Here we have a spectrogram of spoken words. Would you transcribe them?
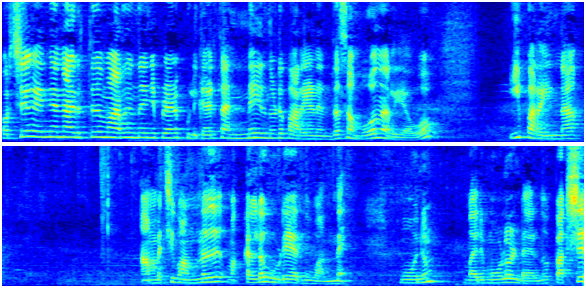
കുറച്ച് കഴിഞ്ഞ് ഞാൻ അടുത്ത് മാറി നിന്ന് കഴിഞ്ഞപ്പോഴാണ് പുള്ളിക്കാർ തന്നെ ഇരുന്നോട്ട് പറയണേ എന്താ സംഭവം എന്നറിയാവോ? ഈ പറയുന്ന അമ്മച്ചി വന്നത് മക്കളുടെ കൂടെയായിരുന്നു വന്നേ. മോനും മരുമോളും ഉണ്ടായിരുന്നു. പക്ഷേ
